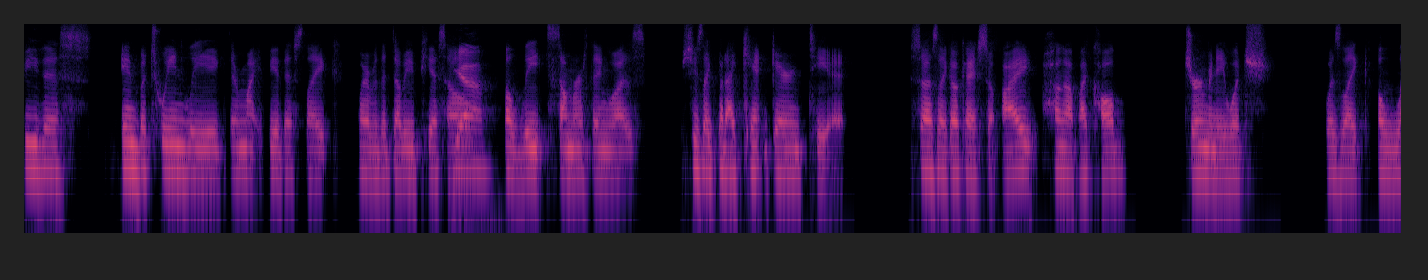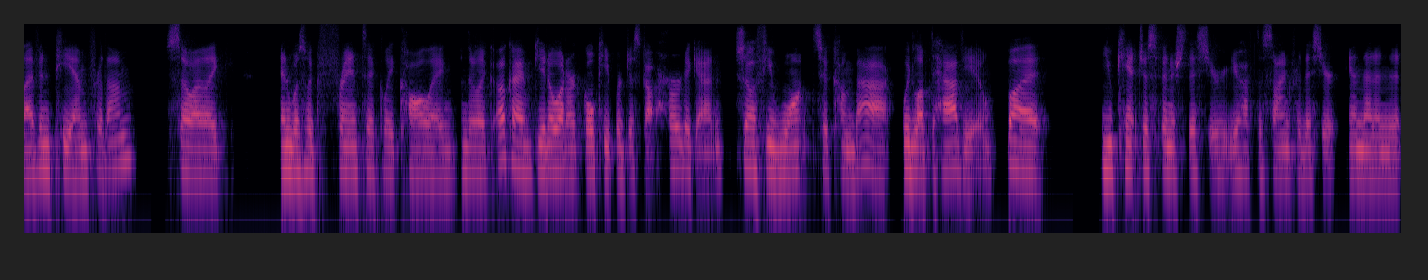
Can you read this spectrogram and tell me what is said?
be this in between league, there might be this like whatever the WPSL Yeah. elite summer thing was. She's like, but I can't guarantee it. So I was like, okay. So I hung up. I called Germany, which was like 11 p.m. for them. So I like, and was like frantically calling. And they're like, okay, you know what? Our goalkeeper just got hurt again. So if you want to come back, we'd love to have you. But you can't just finish this year. You have to sign for this year and then an,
